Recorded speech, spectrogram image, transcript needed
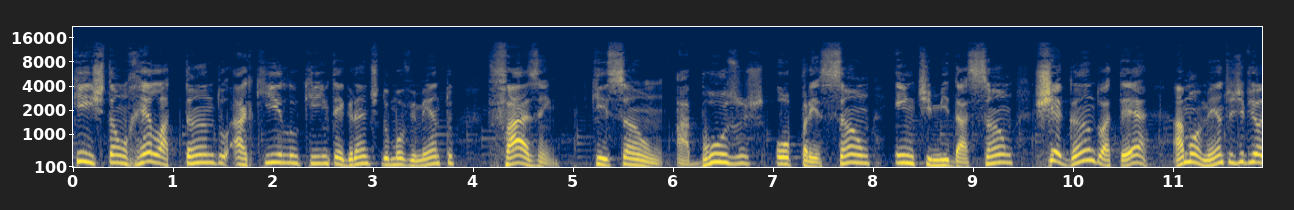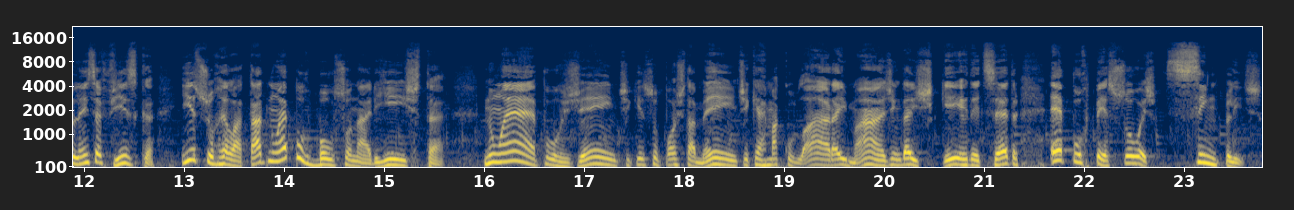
que estão relatando aquilo que integrantes do movimento fazem, que são abusos, opressão, intimidação, chegando até a momentos de violência física. Isso relatado não é por bolsonarista, não é por gente que supostamente quer macular a imagem da esquerda, etc. É por pessoas simples,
